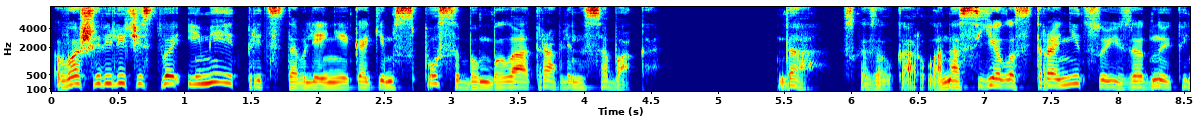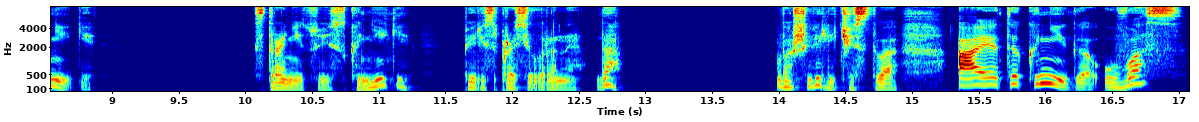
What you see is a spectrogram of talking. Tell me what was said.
Ваше Величество имеет представление, каким способом была отравлена собака? Да, сказал Карл. Она съела страницу из одной книги. Страницу из книги? переспросил Рене. Да. Ваше Величество, а эта книга у вас?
